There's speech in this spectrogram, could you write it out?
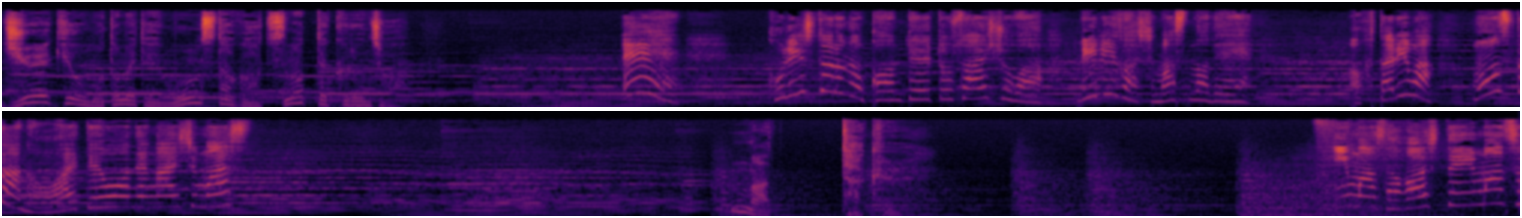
樹液を求めてモンスターが集まってくるんじゃ。ええ。クリスタルの鑑定と採取はリリがしますので。お二人はモンスターのお相手をお願いします。まったく。今探しています。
